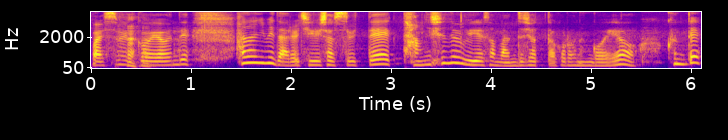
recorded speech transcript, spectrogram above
말씀일 거예요. 근데 하나님이 나를 지으셨을 때 당신을 위해서 만드셨다 그러는 거예요. 근데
